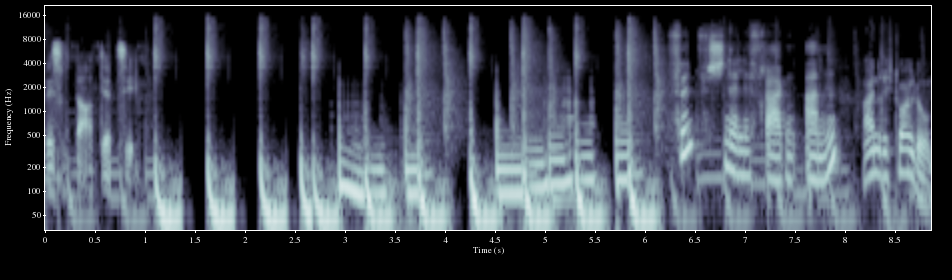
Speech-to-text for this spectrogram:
Resultate erzielt. Fünf schnelle Fragen an Heinrich Toldo,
